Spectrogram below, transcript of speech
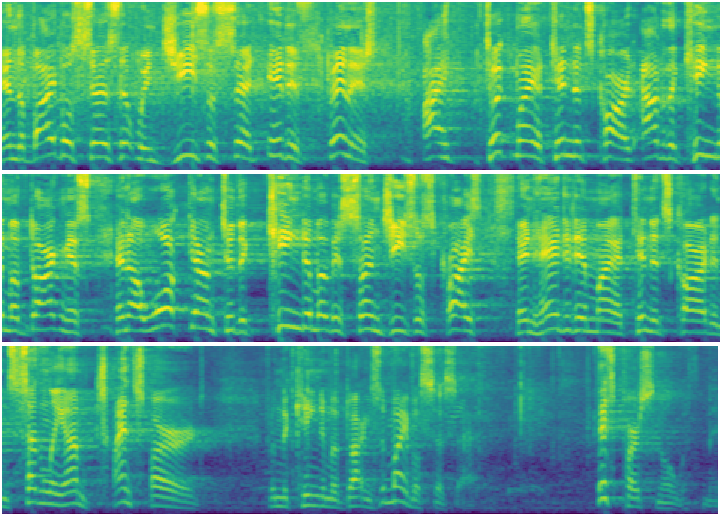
And the Bible says that when Jesus said, It is finished, I took my attendance card out of the kingdom of darkness and I walked down to the kingdom of his son Jesus Christ and handed him my attendance card, and suddenly I'm transferred from the kingdom of darkness. The Bible says that. It's personal with me,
